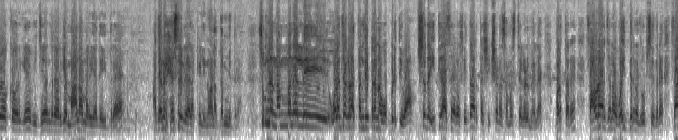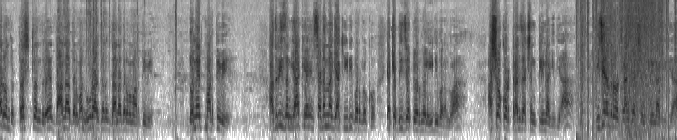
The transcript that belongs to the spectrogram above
ಅಶೋಕ್ ಅವ್ರಿಗೆ ವಿಜೇಂದ್ರ ಅವ್ರಿಗೆ ಮಾನ ಮರ್ಯಾದೆ ಇದ್ರೆ, ಅದೇನೋ ಹೆಸರುಗಳು ಹೇಳಕ್ ಕೇಳಿ ನೋಡ ದಮ್ಮಿದ್ರೆ ಸುಮ್ನೆ ನಮ್ಮನೇಲಿ ಒಳಜಗಳ ತಂದಿಟ್ರೆ ನಾವು ಒಬ್ಬಿಡ್ತೀವ? ವಿಶ್ವದ ಇತಿಹಾಸ ಇರೋ ಸಿದ್ಧಾರ್ಥ ಶಿಕ್ಷಣ ಸಂಸ್ಥೆಗಳ ಮೇಲೆ ಬರ್ತಾರೆ. ಸಾವಿರಾರು ಜನ ವೈದ್ಯರನ್ನ ರೂಪಿಸಿದ್ರೆ, ಸರ್ ಒಂದು ಟ್ರಸ್ಟ್ ಅಂದ್ರೆ ದಾನ ಧರ್ಮ ನೂರಾರು ಜನಕ್ಕೆ ದಾನ ಧರ್ಮ ಮಾಡ್ತೀವಿ. ಡೊನೇಟ್ ಮಾಡ್ತೀವಿ. ಅದ್ ರೀಸನ್ ಯಾಕೆ? ಸಡನ್ ಆಗಿ ಯಾಕೆ ಇಡಿ ಬರಬೇಕು? ಯಾಕೆ ಬಿಜೆಪಿ ಅವ್ರ ಮೇಲೆ ಇಡಿ ಬರಲ್ವಾ? ಅಶೋಕ್ ಅವ್ರ ಟ್ರಾನ್ಸಾಕ್ಷನ್ ಕ್ಲೀನ್ ಆಗಿದ್ಯಾ? ವಿಜೇಂದ್ರ ಅವ್ರ ಟ್ರಾನ್ಸಾಕ್ಷನ್ ಕ್ಲೀನ್ ಆಗಿದೆಯಾ?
